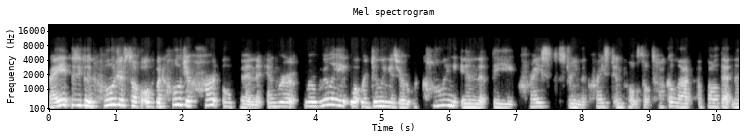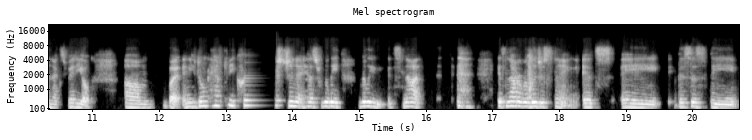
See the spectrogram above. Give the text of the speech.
right? As you can hold yourself open, hold your heart open. And we're we're really what we're doing is you're we're calling in the Christ stream, the Christ impulse. I'll talk a lot about that in the next video. Um, but and you don't have to be Christian. It has really, really, it's not it's not a religious thing. It's a, this is the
